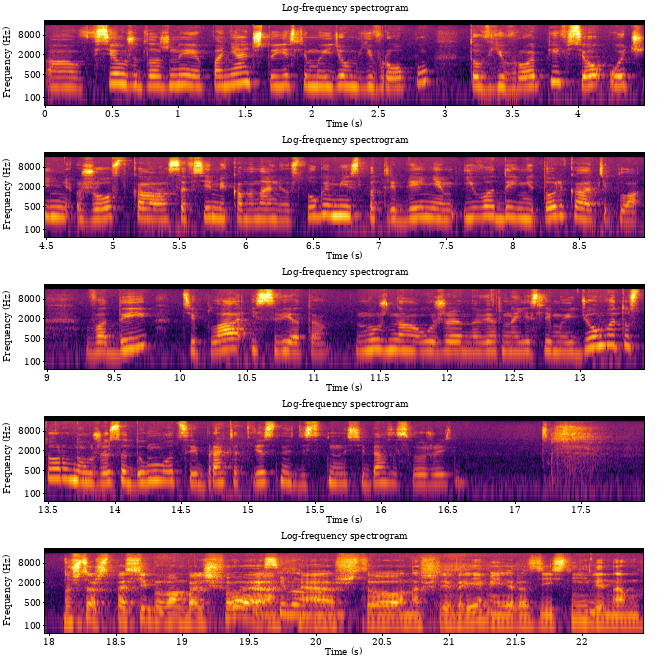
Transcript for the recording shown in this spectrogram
э, все уже должны понять, что если мы идем в Европу, то в Европе все очень жестко со всеми коммунальными услугами, с потреблением и воды, не только тепла, воды, тепла и света. Нужно уже, наверное, если мы идем в эту сторону, уже задумываться и брать ответственность действительно на себя за свою жизнь. Ну что ж, спасибо вам большое, Спасибо вам. э, что нашли время и разъяснили нам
